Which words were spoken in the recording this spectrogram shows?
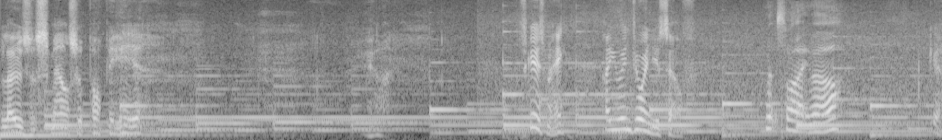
Loads of smells for Poppy here. Yeah. Excuse me, are you enjoying yourself? Looks like you are. Good.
